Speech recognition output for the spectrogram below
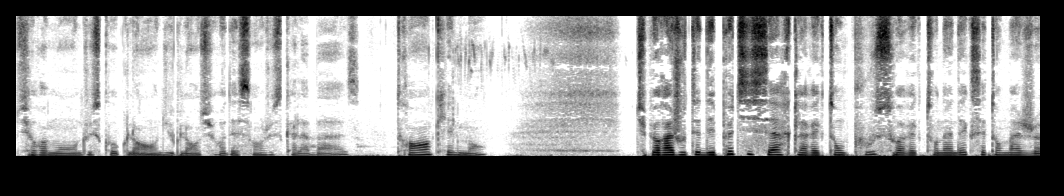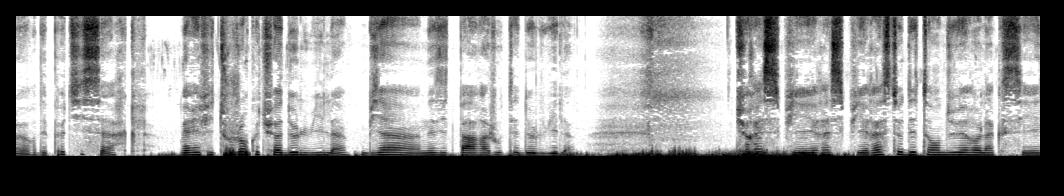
Tu remontes jusqu'au gland, du gland, tu redescends jusqu'à la base, tranquillement. Tu peux rajouter des petits cercles avec ton pouce ou avec ton index et ton majeur, des petits cercles Vérifie toujours que tu as de l'huile. Hein. Bien, n'hésite pas à rajouter de l'huile. Tu respires, respires, reste détendu et relaxé.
